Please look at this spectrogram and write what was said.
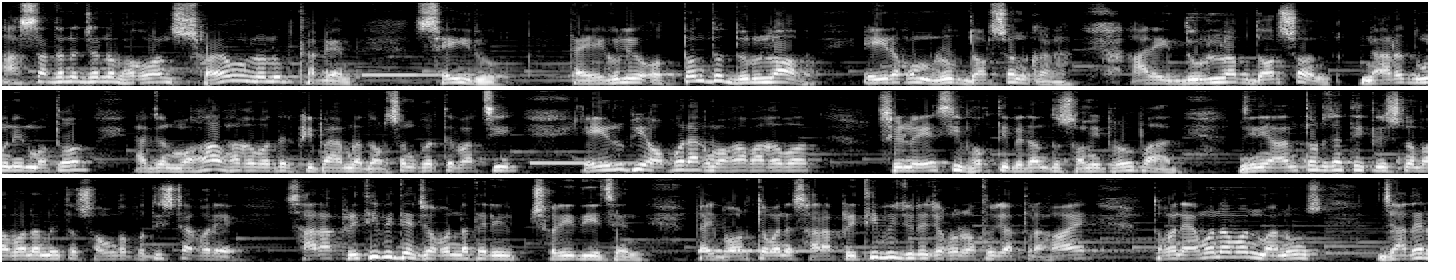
আস্বাদনের জন্য ভগবান স্বয়ং লোলুপ থাকেন, সেই রূপ। তাই এগুলি অত্যন্ত দুর্লভ এই রকম রূপ দর্শন করা। আর এই দুর্লভ দর্শন নারদ মুনির মতো একজন মহাভাগবতের কৃপায় আমরা দর্শন করতে পারছি। এই রূপই অপর এক মহাভাগবত শ্রীল এসি ভক্তি বেদান্ত স্বামী প্রভুপাদ, যিনি আন্তর্জাতিক কৃষ্ণ ভাবনামৃত সংঘ প্রতিষ্ঠা করে সারা পৃথিবীতে জগন্নাথের ছড়িয়ে দিয়েছেন। তাই বর্তমানে সারা পৃথিবী জুড়ে যখন রথযাত্রা হয়, তখন এমন এমন মানুষ যাদের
